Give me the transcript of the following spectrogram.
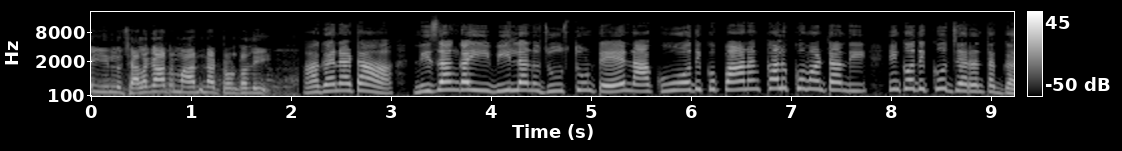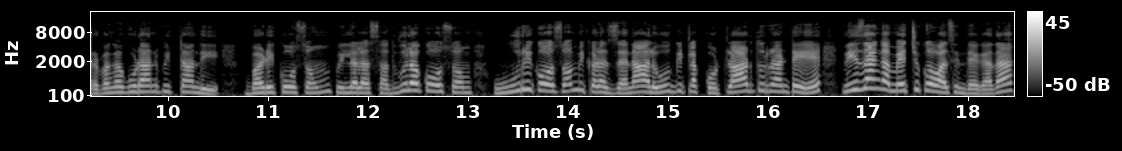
వీళ్ళు చెలగాటం ఆడినట్టు ఉంటుంది అగనట నిజంగా ఈ వీళ్ళను చూస్తుంటే నాకు ఓ దిక్కు పానం కలుక్కుమంటాంది. ఇంకో దిక్కు జరంత గర్వంగా కూడా అనిపిస్తాంది బడి కోసం పిల్లల చదువుల కోసం ఊరి కోసం ఇక్కడ జనాలు గిట్ల కొట్లాడుతుర్రంటే నిజంగా మెచ్చుకోవాల్సిందే కదా.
